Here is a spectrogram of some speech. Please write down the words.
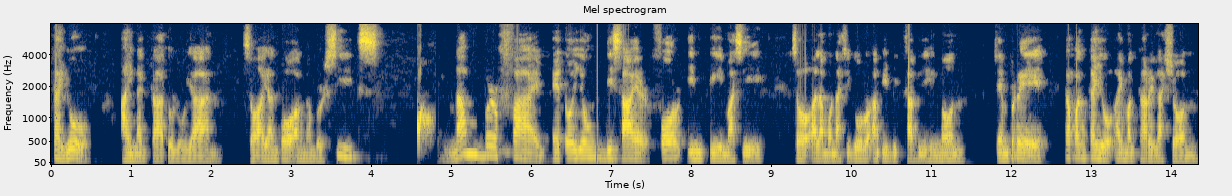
kayo ay nagkatuluyan. So ayan po ang number six. Number five, ito yung desire for intimacy. So alam mo na siguro ang ibig sabihin nun. Siyempre, kapag kayo ay magkarelasyon,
